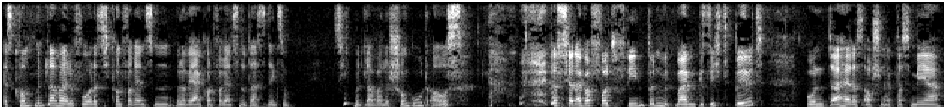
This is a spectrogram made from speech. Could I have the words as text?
Es kommt mittlerweile vor, dass ich Konferenzen oder während Konferenzen da denke, so, sieht mittlerweile schon gut aus. dass ich halt einfach voll zufrieden bin mit meinem Gesichtsbild und daher das auch schon etwas mehr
